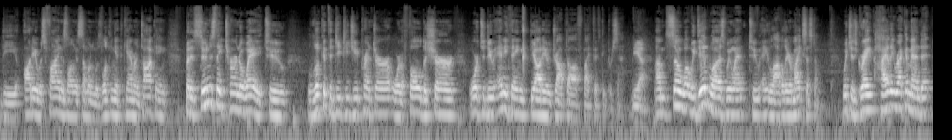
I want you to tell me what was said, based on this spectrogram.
the audio was fine as long as someone was looking at the camera and talking. But as soon as they turned away to look at the DTG printer or to fold a shirt or to do anything, the audio dropped off by 50%. Yeah. Um, so what we did was we went to a lavalier mic system, which is great, highly recommend it,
